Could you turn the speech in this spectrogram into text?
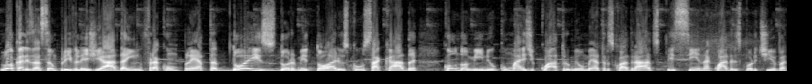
Localização privilegiada, infra completa, dois dormitórios com sacada, condomínio com mais de 4 mil metros quadrados, piscina, quadra esportiva,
